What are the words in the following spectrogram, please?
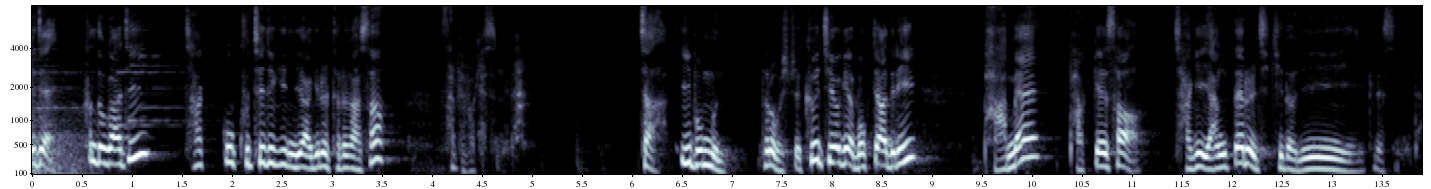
이제 한두 가지 작고 구체적인 이야기를 들어가서 살펴보겠습니다. 자, 이 본문 들어보십시오. 그 지역의 목자들이 밤에 밖에서 자기 양떼를 지키더니 그랬습니다.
